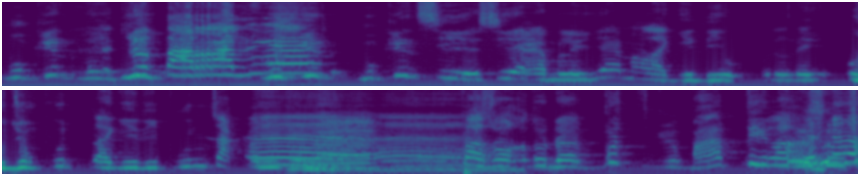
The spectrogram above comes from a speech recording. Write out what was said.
mungkin mungkin Getarannya. mungkin mungkin si si Emily-nya emang lagi di, di ujung pun lagi di puncak kan mungkin ya. Eh. Pas waktu udah bet, mati langsung.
